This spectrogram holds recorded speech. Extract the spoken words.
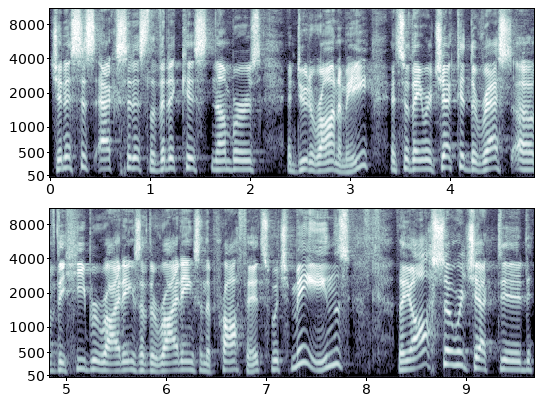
Genesis, Exodus, Leviticus, Numbers, and Deuteronomy. And so they rejected the rest of the Hebrew writings, of the writings and the prophets, which means they also rejected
